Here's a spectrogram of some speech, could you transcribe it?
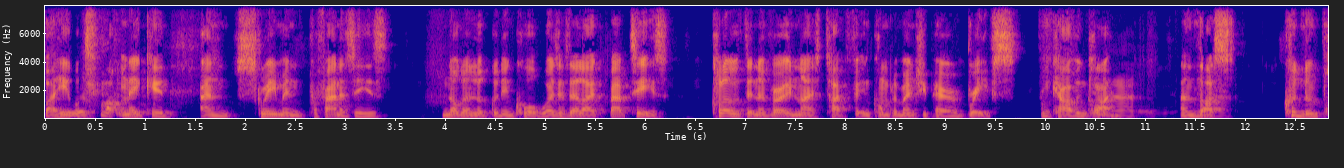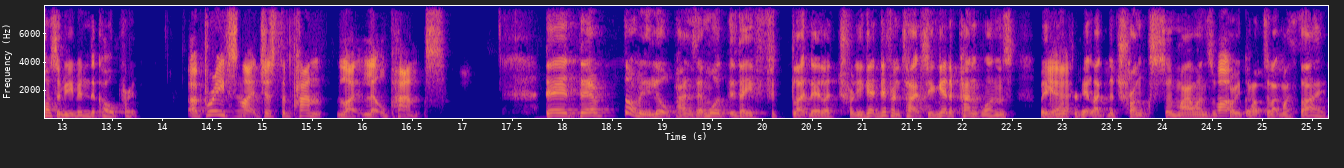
but he was buck naked and screaming profanities." Not going to look good in court. Whereas if they're like Baptiste, clothed in a very nice, tight-fitting, complimentary pair of briefs from Calvin Klein, Yeah. and thus couldn't have possibly been the culprit. A briefs like just the pant, like little pants. They're they're not really little pants. They're more they fit, like they're like tr- you get different types. You can get the pant ones, but you Yeah. can also get like the trunks. So my ones will Oh. probably go up to like my thigh.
